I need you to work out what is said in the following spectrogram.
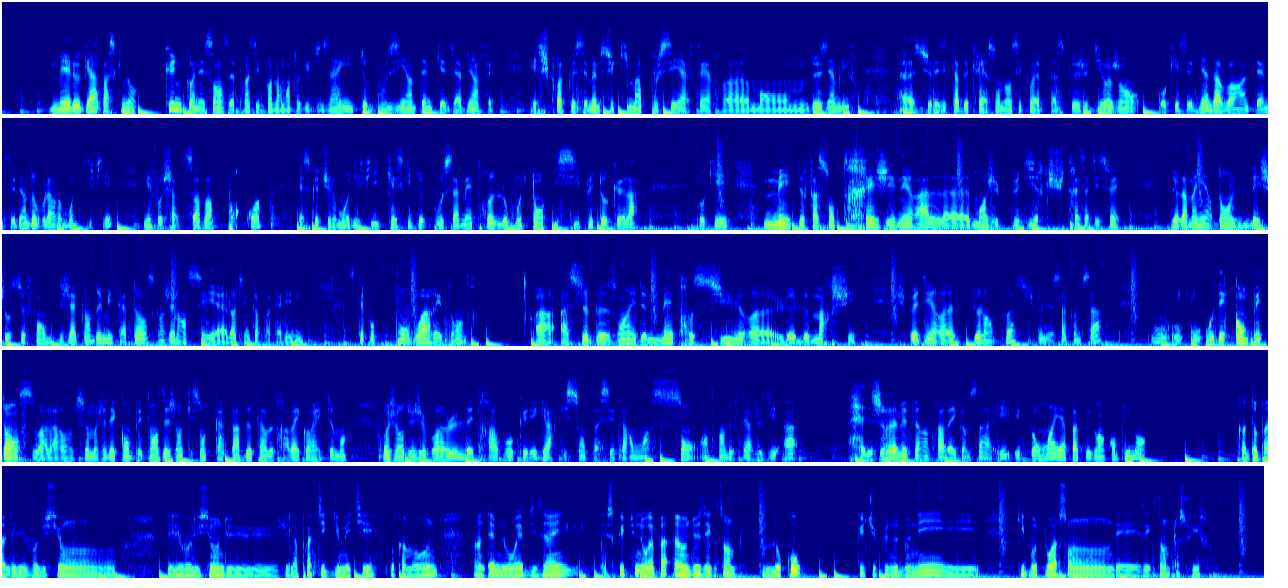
mais le gars, parce qu'il n'a connaissance des principes fondamentaux du design, il te bousille un thème qui est déjà bien fait. Et je crois que c'est même ce qui m'a poussé à faire euh, mon deuxième livre euh, sur les étapes de création d'un site web. Parce que je dis aux gens, ok, c'est bien d'avoir un thème, c'est bien de vouloir le modifier, mais il faut savoir pourquoi est-ce que tu le modifies, qu'est-ce qui te pousse à mettre le bouton ici plutôt que là? Ok, mais de façon très générale, euh, moi je peux dire que je suis très satisfait de la manière dont les choses se font. Déjà qu'en 2014, quand j'ai lancé euh, Corp Academy, c'était pour pouvoir répondre à, ce besoin et de mettre sur euh, le, marché, je peux dire euh, de l'emploi, si je peux dire ça comme ça, ou, des compétences. Voilà, sur le marché des compétences, des gens qui sont capables de faire le travail correctement. Aujourd'hui, je vois les travaux que les gars qui sont passés par moi sont en train de faire. Je dis, ah, j'aurais aimé faire un travail comme ça. Et, pour moi, il n'y a pas plus grand compliment. Quand on parle de l'évolution, de l'évolution de la pratique du métier au Cameroun, en termes de web design, est-ce que tu n'aurais pas un ou deux exemples locaux que tu peux nous donner et qui pour toi sont des exemples à suivre?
